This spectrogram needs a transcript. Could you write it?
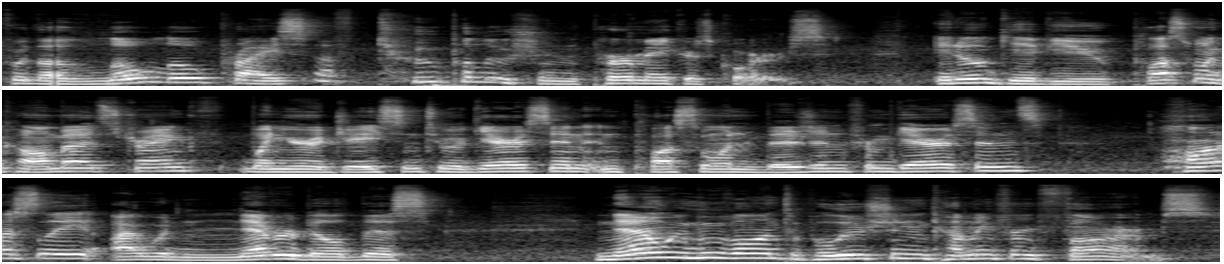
for the low, low price of two pollution per maker's quarters it'll give you plus one combat strength when you're adjacent to a garrison and plus one vision from garrisons. Honestly, I would never build this. Now we move on to pollution coming from farms.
